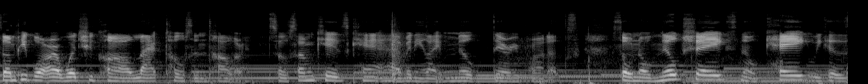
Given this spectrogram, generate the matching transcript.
Some people are what you call lactose intolerant. So some kids can't have any like milk dairy products. So no milkshakes no cake because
